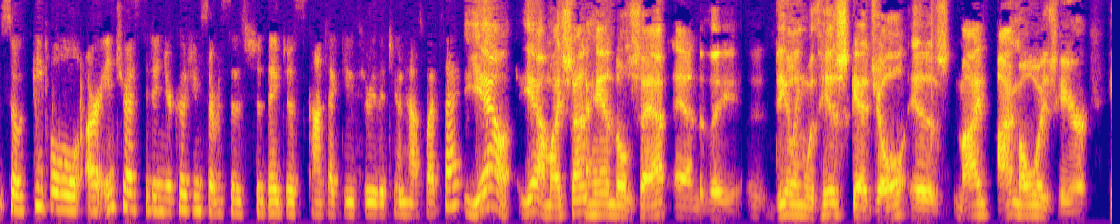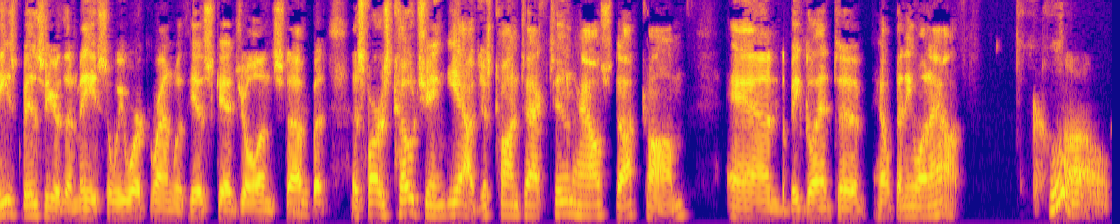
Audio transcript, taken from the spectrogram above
So, if people are interested in your coaching services, should they just contact you through the Toon House website? Yeah, yeah. My son handles that, and the dealing with his schedule is my. I'm always here. He's busier than me, so we work around with his schedule and stuff. But as far as coaching, yeah, just contact toonhouse.com and be glad to help anyone out. Cool.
